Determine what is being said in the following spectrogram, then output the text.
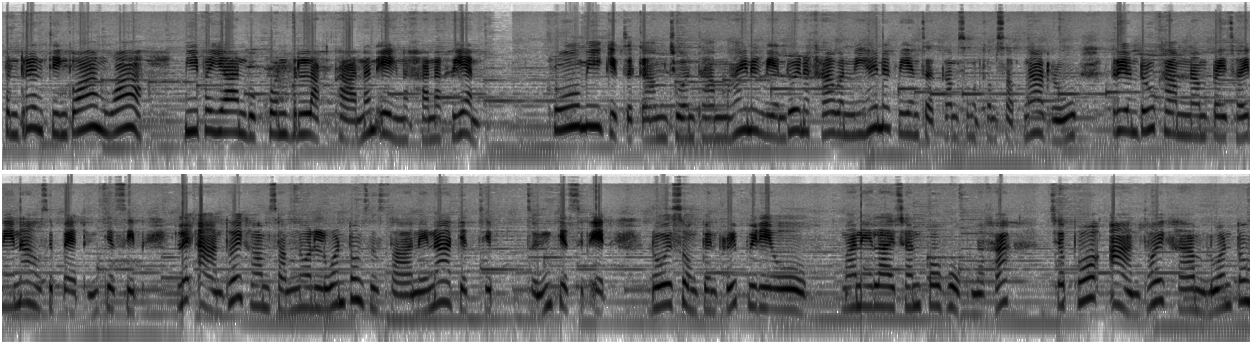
เป็นเรื่องจริงก็อ้างว่า มีพยานบุคคลเป็นหลักฐานนั่นเองนะคะ นักเรียน ครูมีกิจกรรมชวนทำมาให้นักเรียนด้วยนะคะ วันนี้ให้นักเรียนจัดทำสมุดคำศัพท์น่ารู้ เรียนรู้คำนำไปใช้ในหน้า 68ถึง70 และอ่านถ้อยคำสำนวนล้วนต้องศึกษาในหน้า 70ถึง71 โดยส่งเป็นคลิปวิดีโอ มาในลน์ชั้นป .6 นะคะ เฉพาะอ่านถ้อยคำล้วนต้อง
